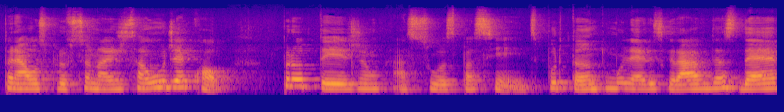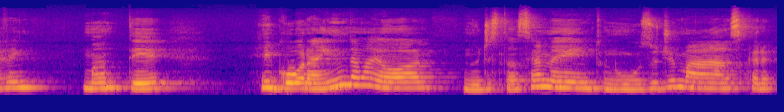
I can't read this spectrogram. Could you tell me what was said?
para os profissionais de saúde é qual? Protejam as suas pacientes. Portanto, mulheres grávidas devem manter rigor ainda maior no distanciamento, no uso de máscara,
